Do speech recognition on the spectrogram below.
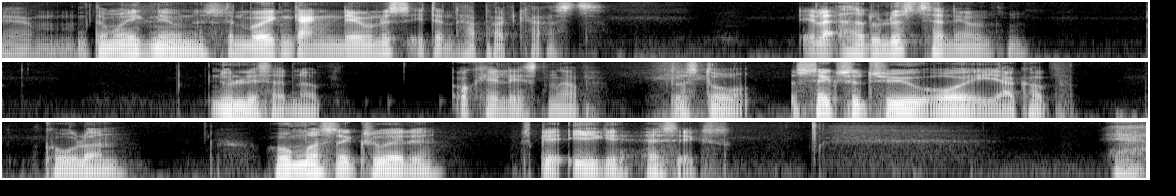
Øhm, Det må ikke nævnes. den må ikke engang nævnes i den her podcast. Eller havde du lyst til at nævne den? Nu læser jeg den op. Okay, læs den op. Der står 26-årig Jakob, kolon. Homoseksuelle skal ikke have sex. Ja.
